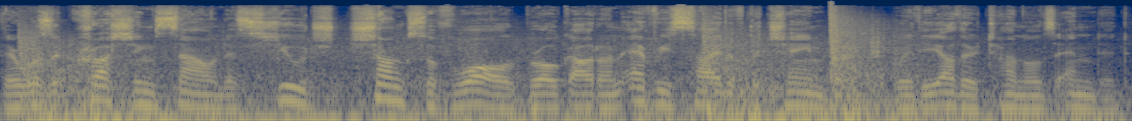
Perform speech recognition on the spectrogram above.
There was a crushing sound as huge chunks of wall broke out on every side of the chamber where the other tunnels ended.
